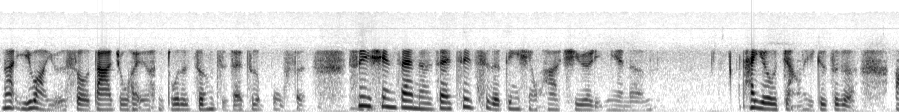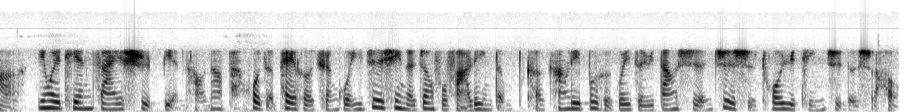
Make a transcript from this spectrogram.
那以往有的时候大家就会有很多的争执在这个部分。所以现在呢，在这次的定型化契约里面呢。他也有讲了一个这个啊、因为天灾事变，好，那或者配合全国一致性的政府法令等不可抗力不可归责于当事人，致使托育停止的时候，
